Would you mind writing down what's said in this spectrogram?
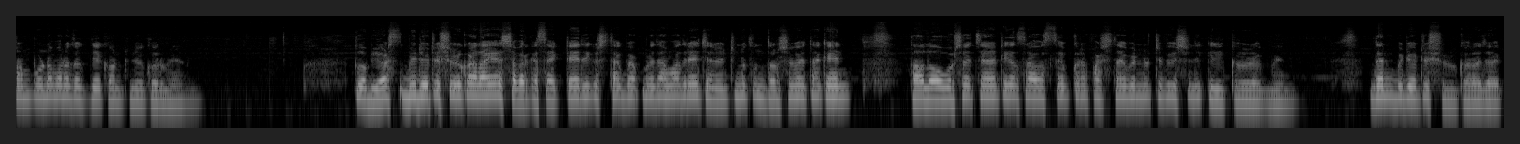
সম্পূর্ণ মনোযোগ দিয়ে কন্টিনিউ করবেন। তো ভিউয়ার্স ভিডিওটি শুরু করার আগে সবার কাছে একটাই রিকোয়েস্ট থাকবে, আপনি আমাদের এই চ্যানেলটি নতুন দর্শক হয়ে থাকেন, তাহলে অবশ্যই চ্যানেলটিকে সাবস্ক্রাইব করে পাশে থাকবেন নোটিফিকেশনে ক্লিক করে রাখবেন। দেন ভিডিওটি শুরু করা যাক।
